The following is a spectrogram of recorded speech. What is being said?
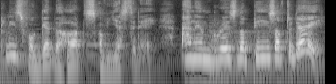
please forget the hurts of yesterday and embrace the peace of today.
